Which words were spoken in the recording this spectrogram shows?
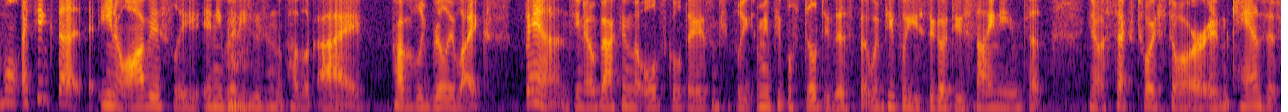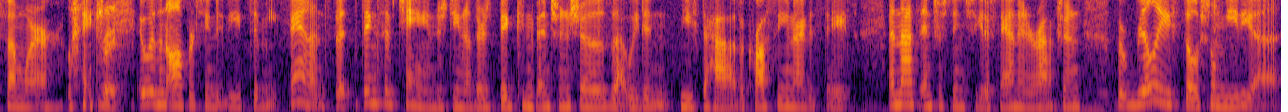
Well, I think that, you know, obviously anybody who's in the public eye probably really likes fans. You know, back in the old school days when people, I mean, people still do this, but when people used to go do signings at, you know, a sex toy store in Kansas somewhere, like Right. it was an opportunity to meet fans. But things have changed. You know, there's big convention shows that we didn't used to have across the United States. And that's interesting to get a fan interaction. But really, social media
